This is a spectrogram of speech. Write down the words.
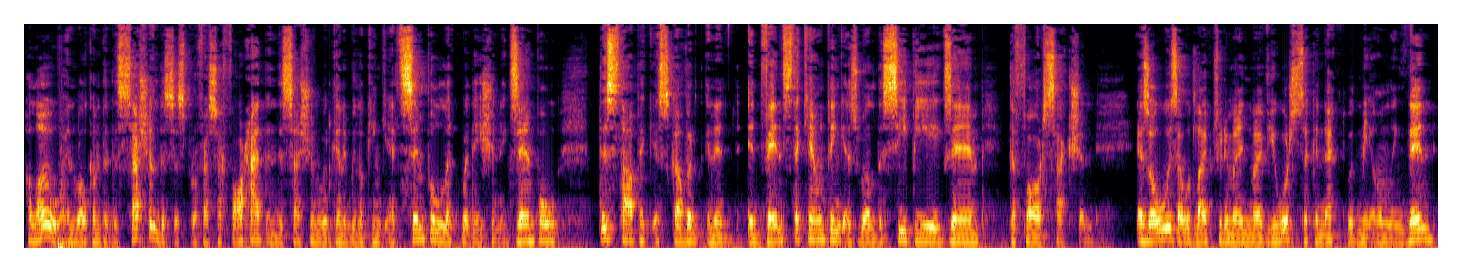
Hello and welcome to this session. This is Professor Farhat. In this session, we're going to be looking at simple liquidation example. This topic is covered in advanced accounting as well the CPA exam, the FAR section. As always, I would like to remind my viewers to connect with me on LinkedIn.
